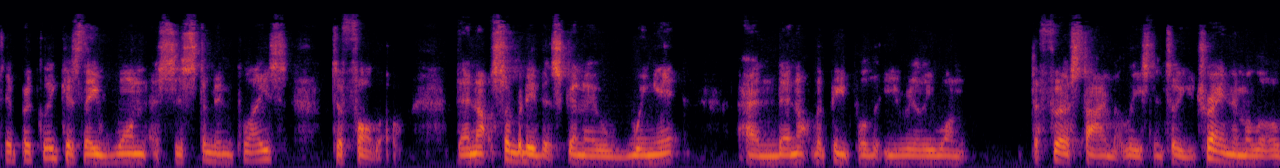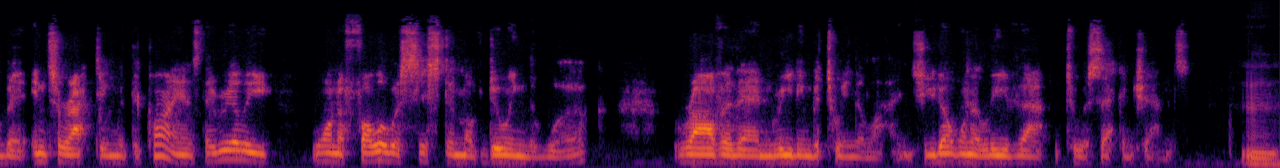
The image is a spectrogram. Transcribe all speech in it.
typically because they want a system in place to follow. They're not somebody that's going to wing it and they're not the people that you really want the first time at least until you train them a little bit interacting with the clients they really want to follow a system of doing the work rather than reading between the lines you don't want to leave that to a second chance mm.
